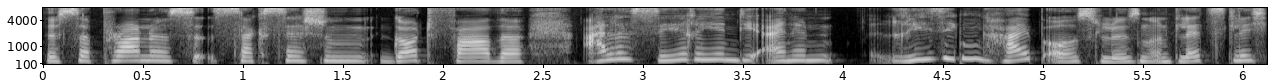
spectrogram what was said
The Sopranos, Succession, Godfather, alles Serien, die einen riesigen Hype auslösen und letztlich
